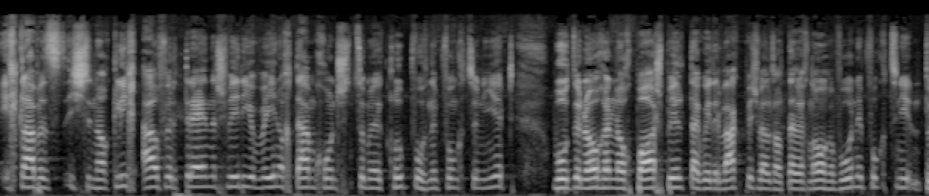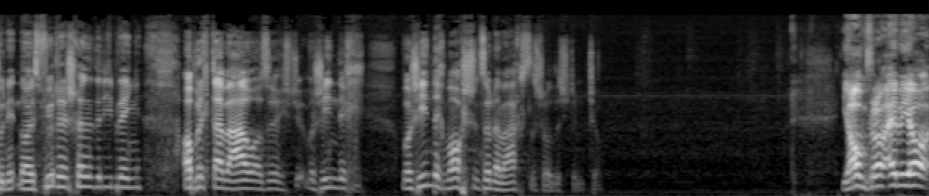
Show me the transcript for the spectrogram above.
ich glaube, es ist dann halt gleich auch für den Trainer schwierig, je nachdem kommst du zu einem Club, wo es nicht funktioniert, wo du nachher nach ein paar Spieltagen wieder weg bist, weil es halt einfach nachher vor nicht funktioniert und du nicht neues Führer hast können reinbringen Aber ich glaube auch, also wahrscheinlich, wahrscheinlich machst du so einen Wechsel schon, das stimmt schon. Ja, und vor allem, eben, ja,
